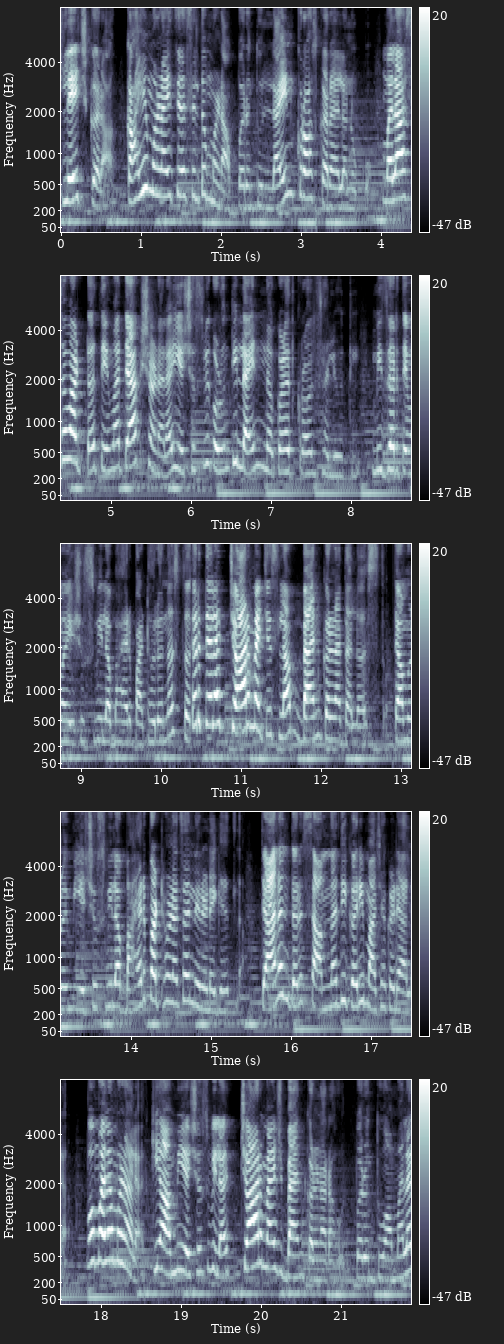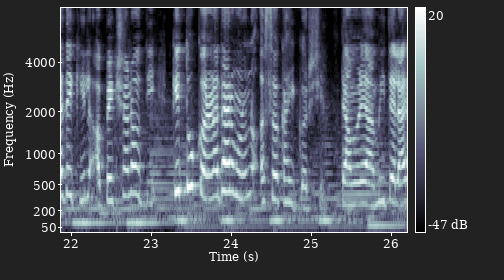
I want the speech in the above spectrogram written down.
स्लेज करा काही म्हणायचे असेल तर म्हणा परंतु लाईन क्रॉस करायला नको. मला असं वाटतं तेव्हा त्या क्षणाला यशस्वीकडून ती लाईन नकळत क्रॉस झाली होती. मी जर तेव्हा यशस्वीला बाहेर पाठवलं नसतं तर त्याला चार मॅचेसला बॅन करण्यात आलं असतं. त्यामुळे मी यशस्वीला बाहेर पाठवण्याचा निर्णय घेतला. त्यानंतर सामनाधिकारी माझ्याकडे आला व मला म्हणाला की आम्ही यशस्वीला चार मॅच बॅन करणार आहोत परंतु आम्हाला देखील अपेक्षा नव्हती की तू कर्णधार म्हणून असं काही करशील. त्यामुळे आम्ही त्याला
